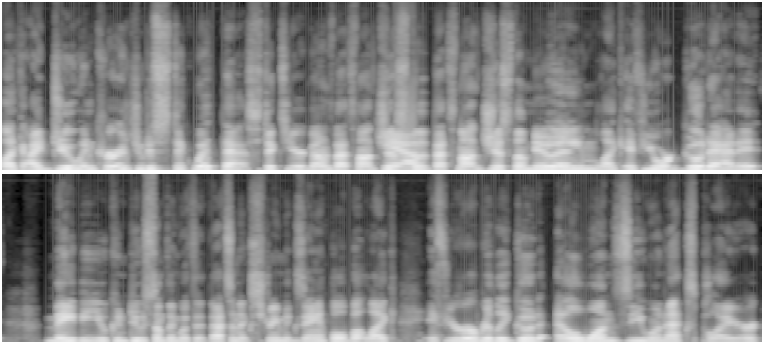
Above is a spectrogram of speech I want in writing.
like I do encourage you to stick with that. Stick to your guns. That's not just Yeah. a, that's not just a Do it. meme. Like if you're good at it, maybe you can do something with it. That's an extreme example, but like if you're a really good L1 Z1X player,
